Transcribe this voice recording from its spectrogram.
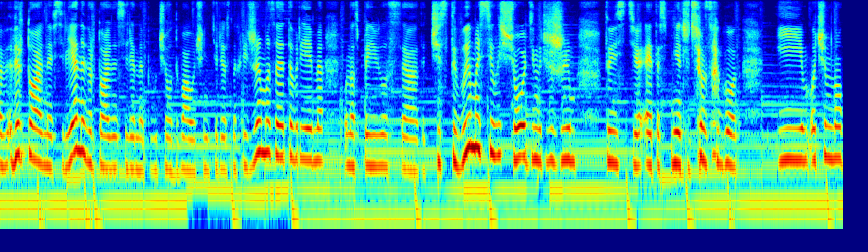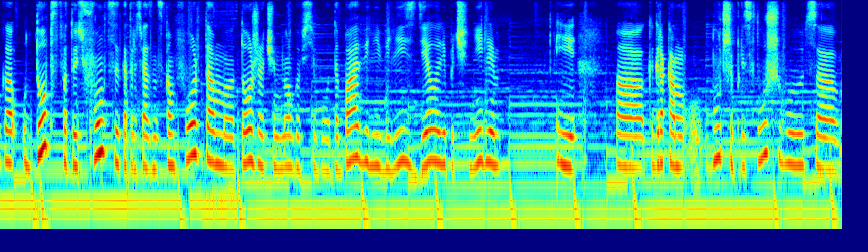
виртуальная вселенная. Виртуальная вселенная получила два очень интересных режима за это время. У нас появился чистый вымысел, еще один режим. То есть это меньше, чем за год. И очень много удобства, то есть функций, которые связаны с комфортом, тоже очень много всего добавили, ввели, сделали, починили. И э, к игрокам лучше прислушиваются.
